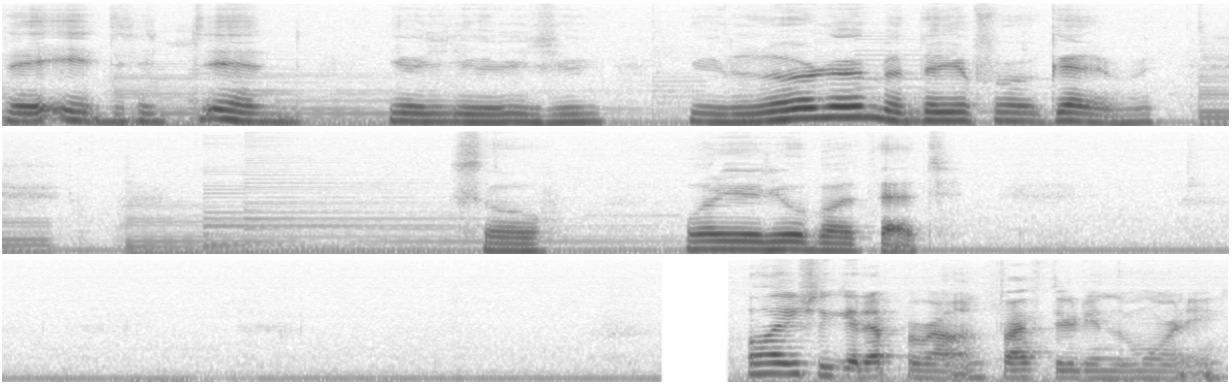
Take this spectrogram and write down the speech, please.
they it in you you you you learn them and then you forget them. So, what do you do about that? Well, I usually get up around 5:30 in the morning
